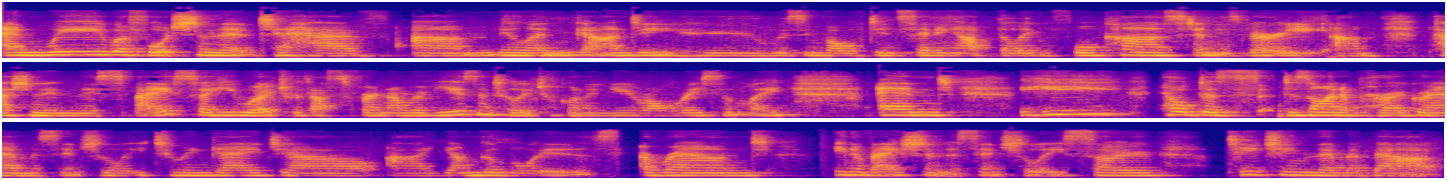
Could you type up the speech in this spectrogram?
and we were fortunate to have um, Milan Gandhi, who was involved in setting up the legal forecast and is very um, passionate in this space. So he worked with us for a number of years until he took on a new role recently. And he helped us design a program essentially to engage our uh, younger lawyers around innovation, essentially. So teaching them about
